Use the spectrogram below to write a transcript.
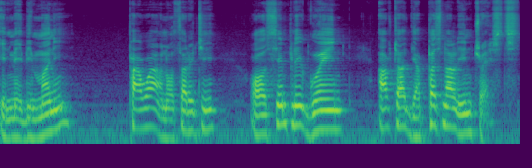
It may be money, power, and authority, or simply going after their personal interests.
